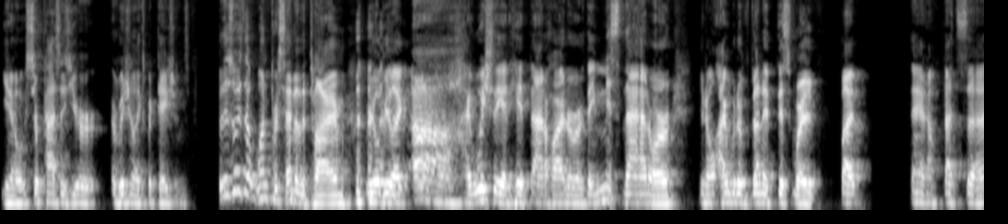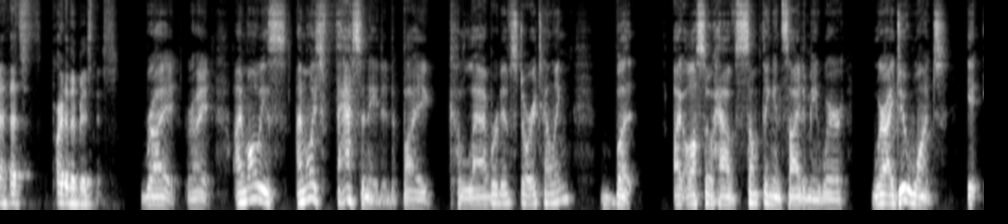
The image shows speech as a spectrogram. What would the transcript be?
you know surpasses your original expectations. But there's always that one percent of the time where you'll be like, ah, I wish they had hit that harder, or they missed that, or you know, I would have done it this way. But you know, that's uh, that's part of the business. Right, right. I'm always I'm always fascinated by collaborative storytelling, but I also have something inside of me where where I do want it.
